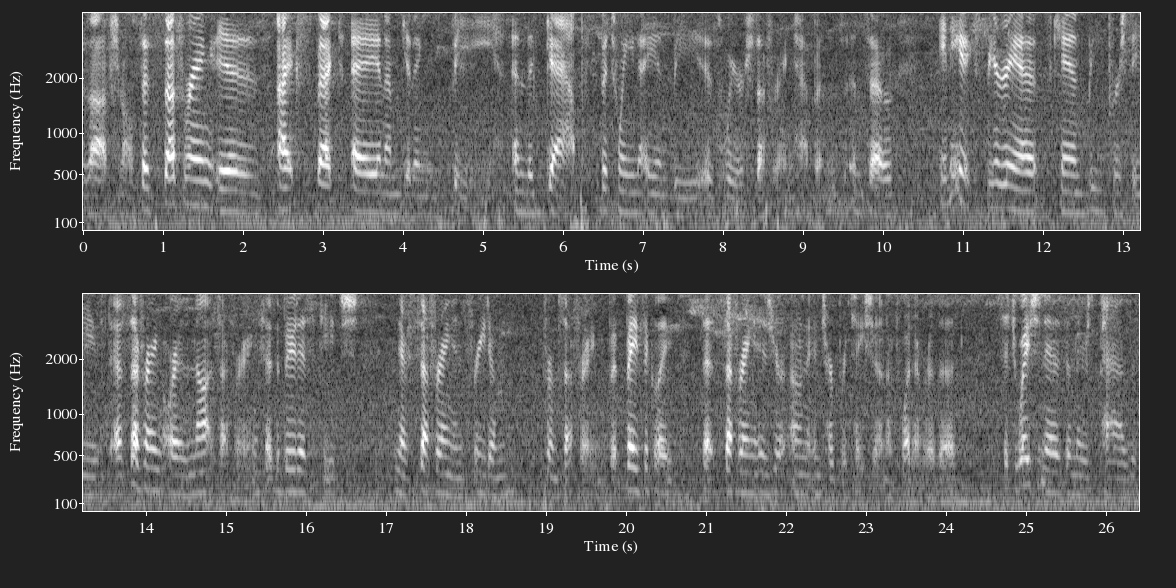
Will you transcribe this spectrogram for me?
is optional. So suffering is I expect A and I'm getting B, and the gap between A and B is where suffering happens. And so any experience can be perceived as suffering or as not suffering. So the Buddhists teach, you know, suffering and freedom from suffering, but basically that suffering is your own interpretation of whatever the situation is, and there's paths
